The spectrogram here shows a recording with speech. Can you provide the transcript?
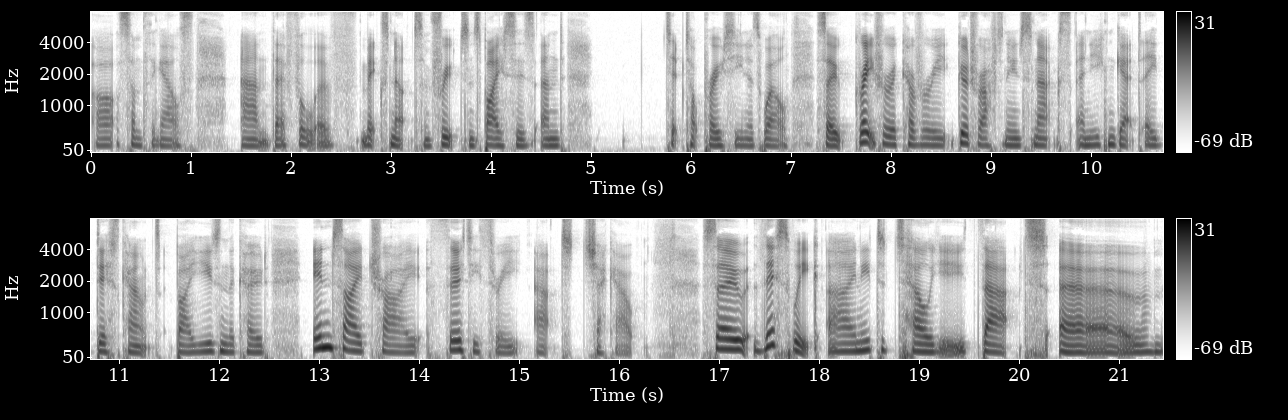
are something else, and they're full of mixed nuts and fruits and spices and tip top protein as well. So great for recovery, good for afternoon snacks, and you can get a discount by using the code Inside Tri 33 at checkout. So this week I need to tell you that um,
